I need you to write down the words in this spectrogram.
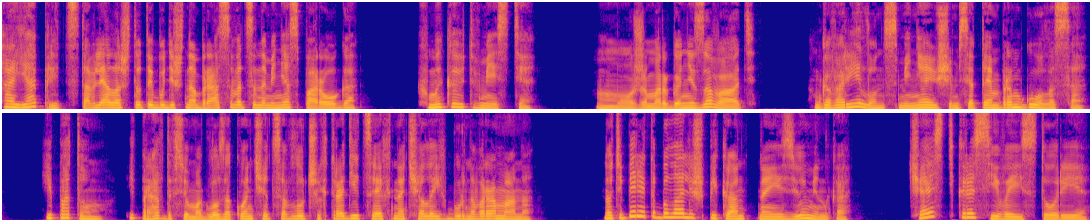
А я представляла, что ты будешь набрасываться на меня с порога. Хмыкают вместе. «Можем организовать», — говорил он с меняющимся тембром голоса. И потом, и правда все могло закончиться в лучших традициях начала их бурного романа. Но теперь это была лишь пикантная изюминка, часть красивой истории.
